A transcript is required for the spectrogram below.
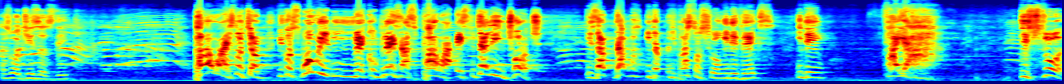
That's what Jesus did. Power is not your because what we recognize as power, especially in church, is that that was the pastor strong in the vex, in the fire, destroy.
